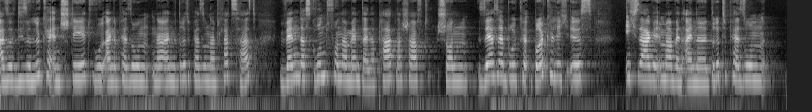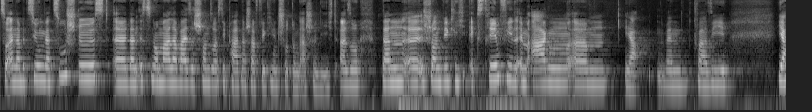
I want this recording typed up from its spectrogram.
also diese Lücke entsteht, wo eine Person, ne, eine dritte Person einen Platz hat, wenn das Grundfundament deiner Partnerschaft schon sehr, sehr bröckelig ist. Ich sage immer, wenn eine dritte Person zu einer Beziehung dazu stößt, äh, dann ist normalerweise schon so, dass die Partnerschaft wirklich in Schutt und Asche liegt. Also dann äh, ist schon wirklich extrem viel im Argen, ähm, ja, wenn quasi ja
